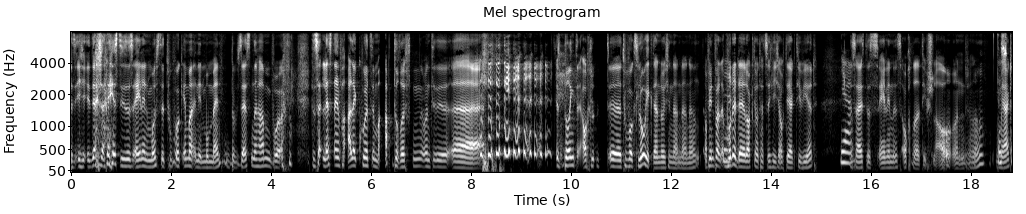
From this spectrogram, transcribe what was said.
Also ich, das heißt, dieses Alien musste Tuvok immer in den Momenten besessen haben, wo das lässt einfach alle kurz immer abdriften und äh, es bringt auch äh, Tuvoks Logik dann durcheinander. Ne? Auf jeden Fall Ja. wurde der Doktor tatsächlich auch deaktiviert. Ja, Das heißt, das Alien ist auch relativ schlau und ne, merkt,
